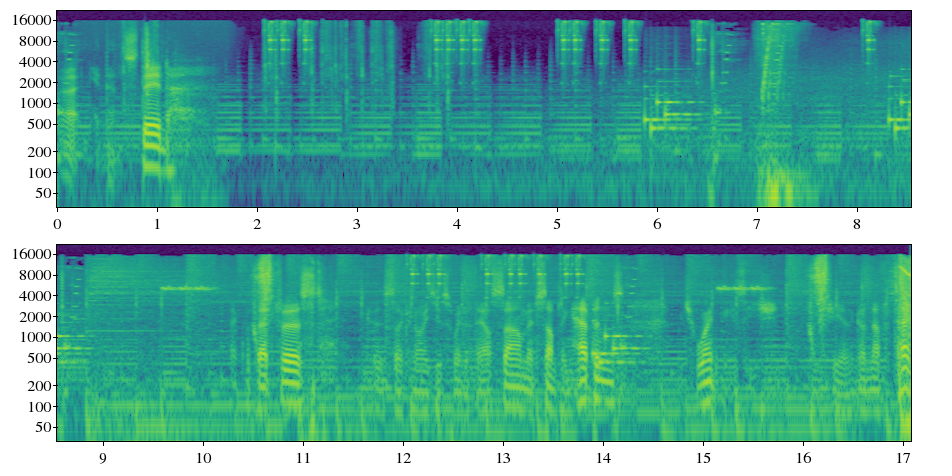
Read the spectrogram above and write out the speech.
Alright, get that instead. Back with that first, because I can always just win with our Psalm if something happens, which won't she hasn't got enough attack.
